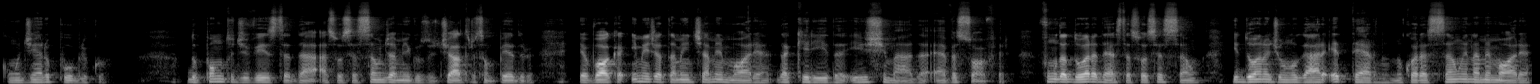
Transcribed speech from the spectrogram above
com o dinheiro público do ponto de vista da Associação de Amigos do Teatro São Pedro, evoca imediatamente a memória da querida e estimada Eva Sofer, fundadora desta associação e dona de um lugar eterno no coração e na memória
